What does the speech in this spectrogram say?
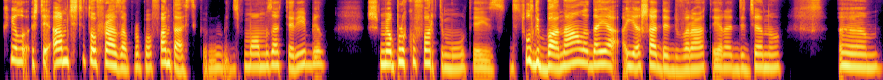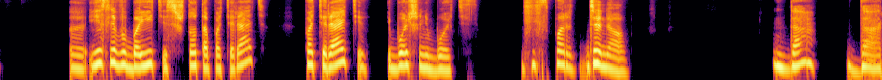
Că el, știi, am citit o frază, apropo, fantastică. Deci m-a amuzat teribil și mi-a plăcut foarte mult. E destul de banală, dar e, e așa de adevărată. Era de genul если вы боитесь что-то потерять, потеряйте и больше не бойтесь. Spare genial. Da, dar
